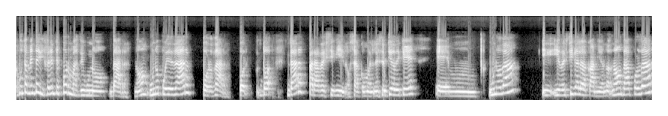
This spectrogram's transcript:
justamente hay diferentes formas de uno dar, ¿no? Uno puede dar por dar, por dar para recibir, o sea, como en el sentido de que em, uno da y, recibe algo a cambio, ¿no? ¿no? Da por dar,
